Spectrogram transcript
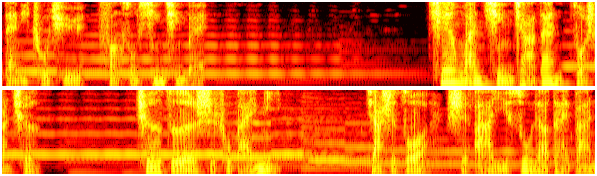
带你出去放松心情呗。签完请假单，坐上车，车子驶出百米。驾驶座是阿姨塑料袋般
